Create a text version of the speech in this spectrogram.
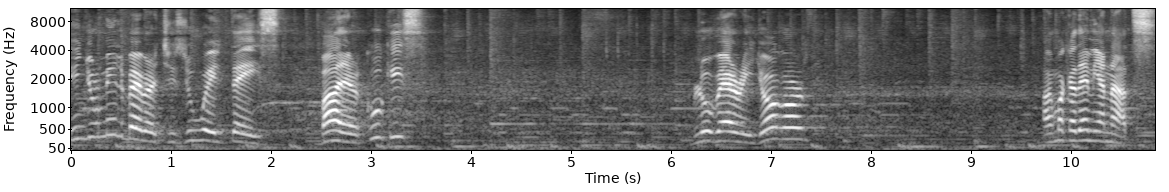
In your meal beverages, you will taste butter cookies, blueberry yogurt, and macadamia nuts.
